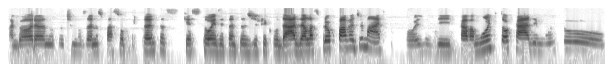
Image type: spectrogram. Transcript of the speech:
agora nos últimos anos passou por tantas questões e tantas dificuldades, ela se preocupava demais com coisas e ficava muito tocada e muito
